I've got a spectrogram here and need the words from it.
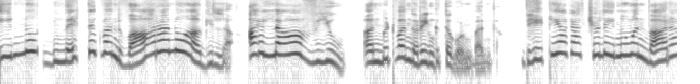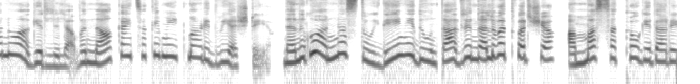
ಇನ್ನು ನೆಟ್ಟಗ್ ಒಂದ್ ವಾರನೂ ಆಗಿಲ್ಲ. ಐ ಲವ್ ಯು ಅಂದ್ಬಿಟ್ಟು ಒಂದ್ ರಿಂಗ್ ತಗೊಂಡ್ ಬಂದ. ಭೇಟಿಯಾಗಿ ಆಕ್ಚುಲಿ ಇನ್ನೂ ಒಂದ್ ವಾರನೂ ಆಗಿರ್ಲಿಲ್ಲ. ಒಂದ್ ನಾಲ್ಕೈದು ಸತಿ ಮೀಟ್ ಮಾಡಿದ್ವಿ ಅಷ್ಟೇ. ನನಗೂ ಅನ್ನಿಸ್ತು, ಇದೇನಿದು ಅಂತ. ಆದ್ರೆ ನಲ್ವತ್ ವರ್ಷ. ಅಮ್ಮ ಸತ್ ಹೋಗಿದ್ದಾರೆ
